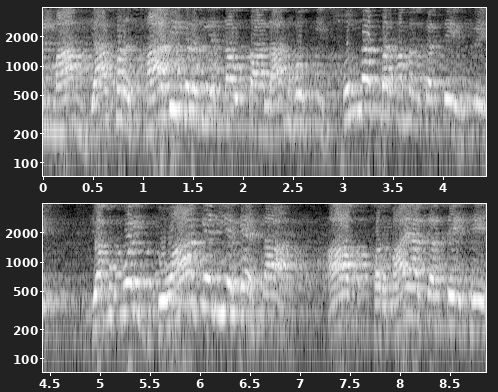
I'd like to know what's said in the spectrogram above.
इमाम जाफ़र सादिक रज़ी अल्लाह हो की सुन्नत पर अमल करते हुए, जब कोई दुआ के लिए कहता, आप फरमाया करते थे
